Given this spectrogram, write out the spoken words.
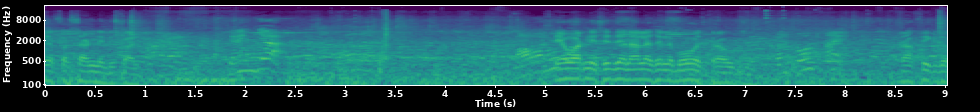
છે ફરસાણની દુકાન. તહેવારની સિઝન હાલે છે એટલે બહુ જ ક્રાઉડ છે. ટ્રાફિક જો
